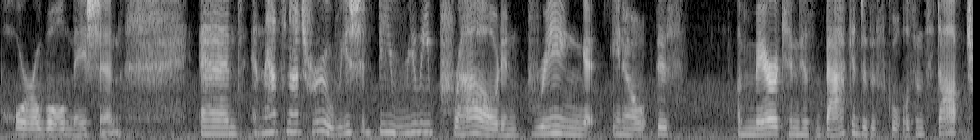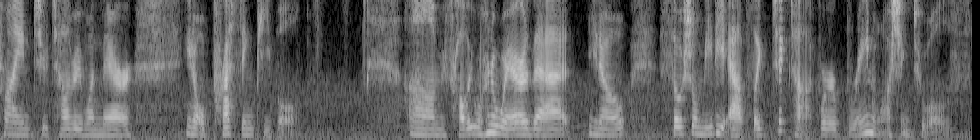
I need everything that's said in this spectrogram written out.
horrible nation. And and that's not true. We should be really proud and bring, you know, this American his back into the schools and stop trying to tell everyone they're, you know, oppressing people. Um, you probably weren't aware that, you know, social media apps like TikTok were brainwashing tools.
